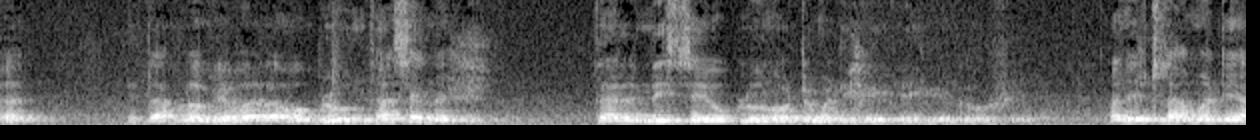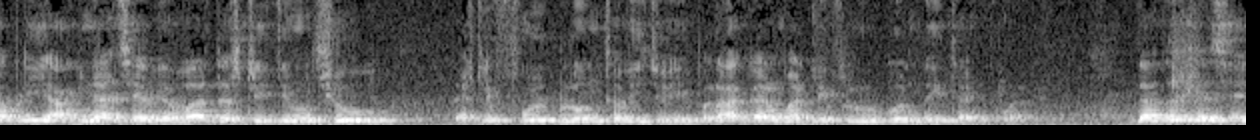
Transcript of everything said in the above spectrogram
હે? એટલે આપણો વ્યવહાર આવો બ્લૂમ થશે ને, ત્યારે નિશ્ચય એવો બ્લૂમ ઓટોમેટિકલી થઈ ગયેલો હશે. અને એટલા માટે આપણી આજ્ઞા છે, વ્યવહાર દ્રષ્ટિથી હું છું. આટલી ફૂલ બ્લોન થવી જોઈએ, પણ આ કાળમાં આટલી ફૂલ બ્લોન નહીં થાય તમારે. દાદા કહે છે,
